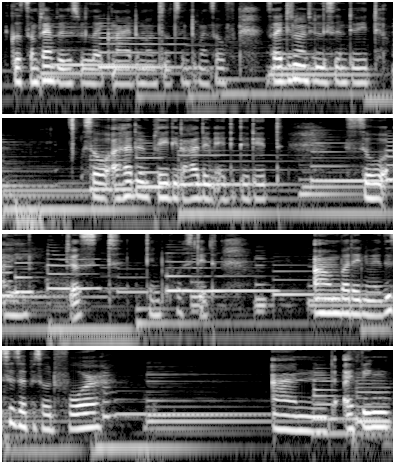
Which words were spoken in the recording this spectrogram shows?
because sometimes I just feel like, nah, I don't want to listen to myself. So I didn't want to listen to it. So I hadn't played it, I hadn't edited it. So I just didn't post it. Um, but anyway, this is episode four, and I think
